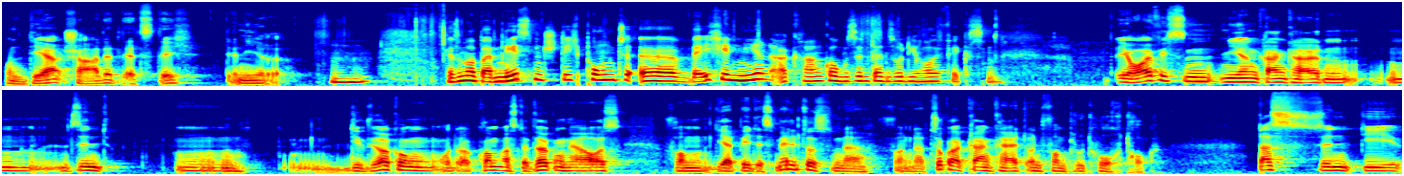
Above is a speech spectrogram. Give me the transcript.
und der schadet letztlich der Niere. Mhm. Jetzt sind wir beim nächsten Stichpunkt. Äh, welche Nierenerkrankungen sind denn so die häufigsten? Die häufigsten Nierenkrankheiten mh, sind mh, die Wirkung oder kommen aus der Wirkung heraus vom Diabetes mellitus, von der, von der Zuckerkrankheit und vom Bluthochdruck. Das sind die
